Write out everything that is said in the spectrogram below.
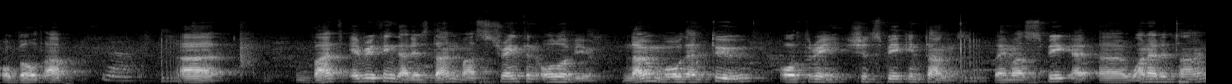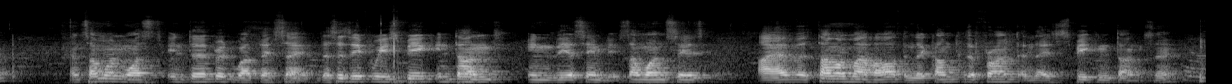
or build up. Yeah. Uh, but everything that is done must strengthen all of you. No more than two or three should speak in tongues. They must speak at, uh, one at a time, and someone must interpret what they say. This is if we speak in tongues in the assembly. Someone says, I have a tongue on my heart, and they come to the front and they speak in tongues. No? Yeah.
